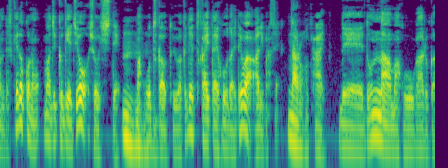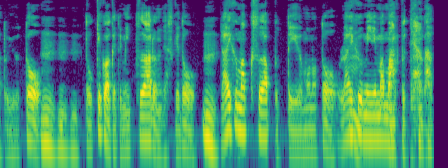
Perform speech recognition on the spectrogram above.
うんですけど、このマジックゲージを消費してうん魔法を使うというわけで使いたい放題ではありません。なるほど。はい。で、どんな魔法があるかというとうん、うん大きく分けて3つあるんですけど、うん。うん。ライフマックスアップっていうものと、ライフミニマムアップっていうのがあっ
